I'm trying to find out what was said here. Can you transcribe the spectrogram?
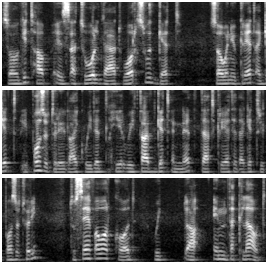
So GitHub is a tool that works with Git. So when you create a Git repository like we did here, we typed git init that created a Git repository. To save our code we uh, in the cloud.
